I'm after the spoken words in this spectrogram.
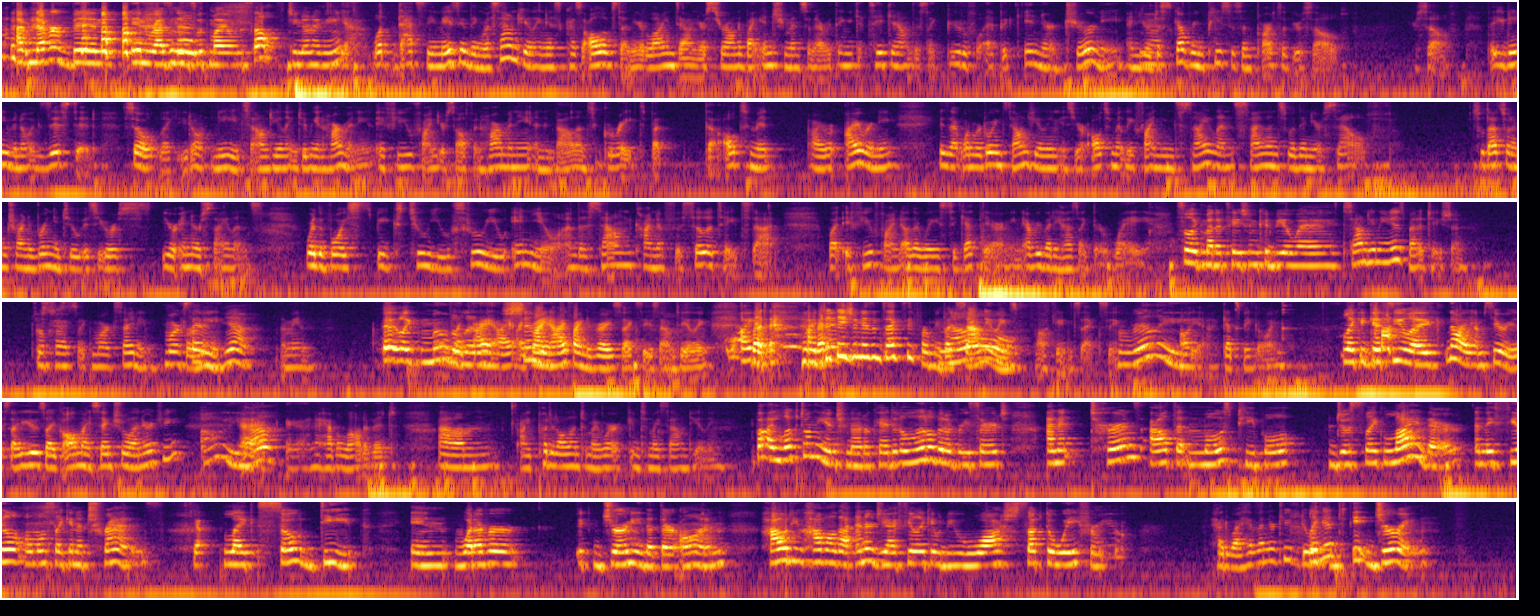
I, I've never been in resonance with my own self. Do you know what I mean? Yeah, well, that's the amazing thing with sound healing is because all of a sudden you're lying down, you're surrounded by instruments and everything. You get taken on this like beautiful, epic inner journey, and you're Yeah. discovering pieces and parts of yourself, yourself that you didn't even know existed. So, like, you don't need sound healing to be in harmony. If you find yourself in harmony and in balance, great. But the ultimate ir- irony is that when we're doing sound healing, is you're ultimately finding silence, silence within yourself. So that's what I'm trying to bring you to is your your inner silence, where the voice speaks to you, through you, in you, and the sound kind of facilitates that. But if you find other ways to get there, I mean, everybody has like their way. So like meditation could be a way. Sound healing is meditation. Just Okay. it's like more exciting. More exciting. Yeah. I mean, It, like move like, a little. I, I, I find I find it very sexy sound healing. Well, I- but meditation isn't sexy for me. But sound No. healing's fucking sexy. really. Oh yeah, it gets me going. Like it gets you like. No, I am serious. I use like all my sexual energy. Oh yeah. and I have a lot of it. Um, I put it all into my work, into my sound healing. But I looked on the internet, okay, I did a little bit of research, and it turns out that most people just like lie there and they feel almost like in a trance, Yep. like so deep in whatever journey that they're on. How do you have all that energy? I feel like it would be washed, sucked away from you. How do I have energy doing like it? it during.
